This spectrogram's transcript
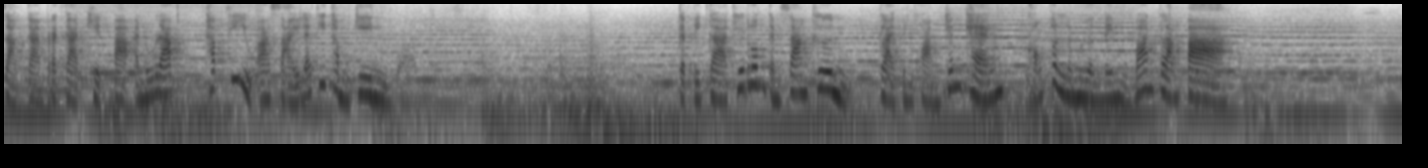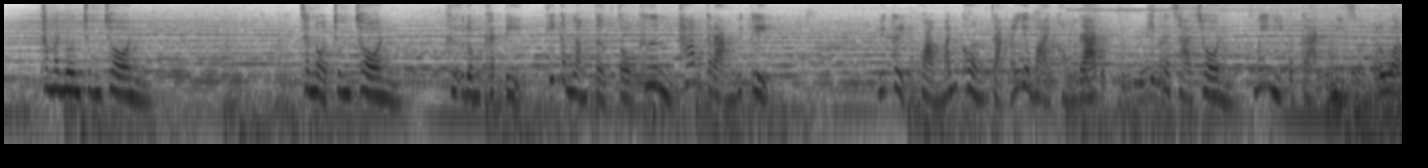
จากการประกาศเขตป่าอนุรักษ์ ทับที่อยู่อาศัยและที่ทำกิน กติกาที่ร่วมกันสร้างขึ้น กลายเป็นความเข้มแข็งของพลเมืองในหมู่บ้านกลางป่า ธรรมนูญชุมชนโฉนดชุมชน คืออุดมคติที่กำลังเติบโตขึ้นท่ามกลางวิกฤต วิกฤตความมั่นคงจากนโยบายของรัฐ ที่ประชาชนไม่มีโอกาสมีส่วนร่วม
